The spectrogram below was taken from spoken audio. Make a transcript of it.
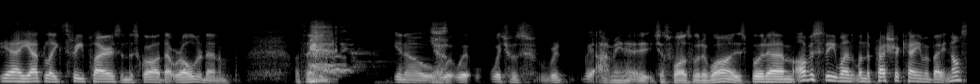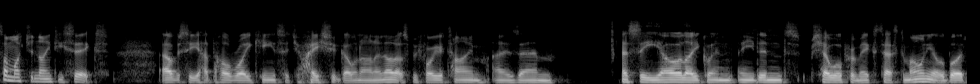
yeah, he had like three players in the squad that were older than him. I think, you know, yeah. w- w- which was, I mean, it just was what it was. But um, obviously, when when the pressure came about, not so much in '96. Obviously, you had the whole Roy Keane situation going on. I know that was before your time as um as CEO, like when he didn't show up for Mick's testimonial. But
